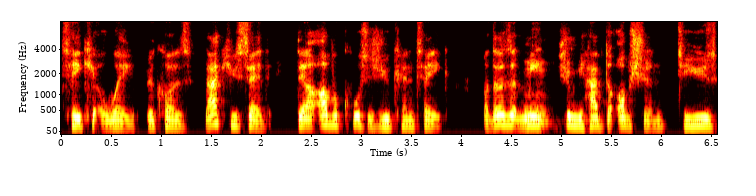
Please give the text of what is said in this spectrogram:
take it away because, like you said, there are other courses you can take. But that doesn't mean Mhm. shouldn't we have the option to use,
